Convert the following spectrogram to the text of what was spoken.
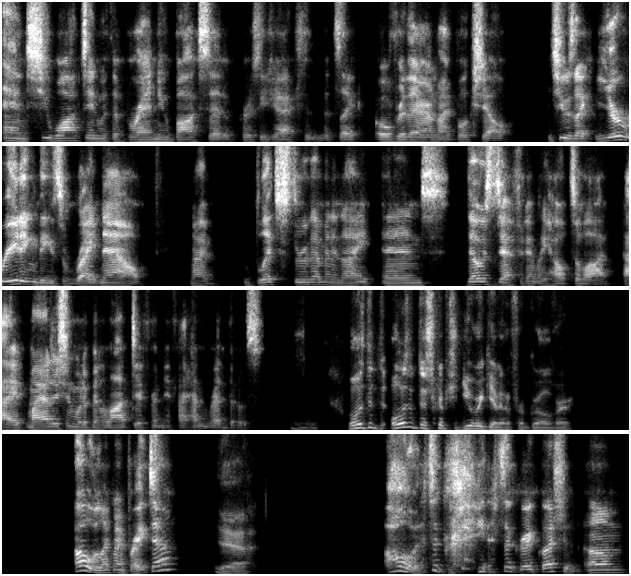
And she walked in with a brand new box set of Percy Jackson that's like over there on my bookshelf. And she was like, You're reading these right now. And I blitzed through them in a night, and those definitely helped a lot. I my audition would have been a lot different if I hadn't read those. Hmm. What was the what was the description you were given for Grover? Oh, like my breakdown? Yeah. Oh, that's a great that's a great question. Um,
